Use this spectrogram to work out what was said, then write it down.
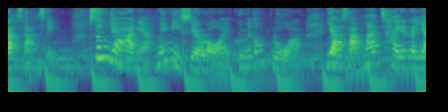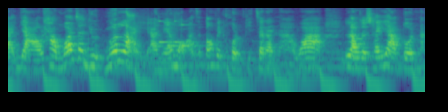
รักษาสิว ซึ่งยาเนี่ยไม่มีเตียรอยคุณไม่ต้องกลัว ยาสามารถใช้ระยะยาวถามว่าจะหยุดเมื่อไหร่ อันนี้หมออาจจะต้องเป็นคนพิจารณาว่า เราจะใช้ยาตัวไหน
